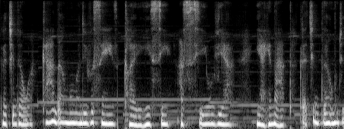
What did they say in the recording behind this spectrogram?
Gratidão a cada uma de vocês, Clarice, a Silvia e a Renata. Gratidão de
